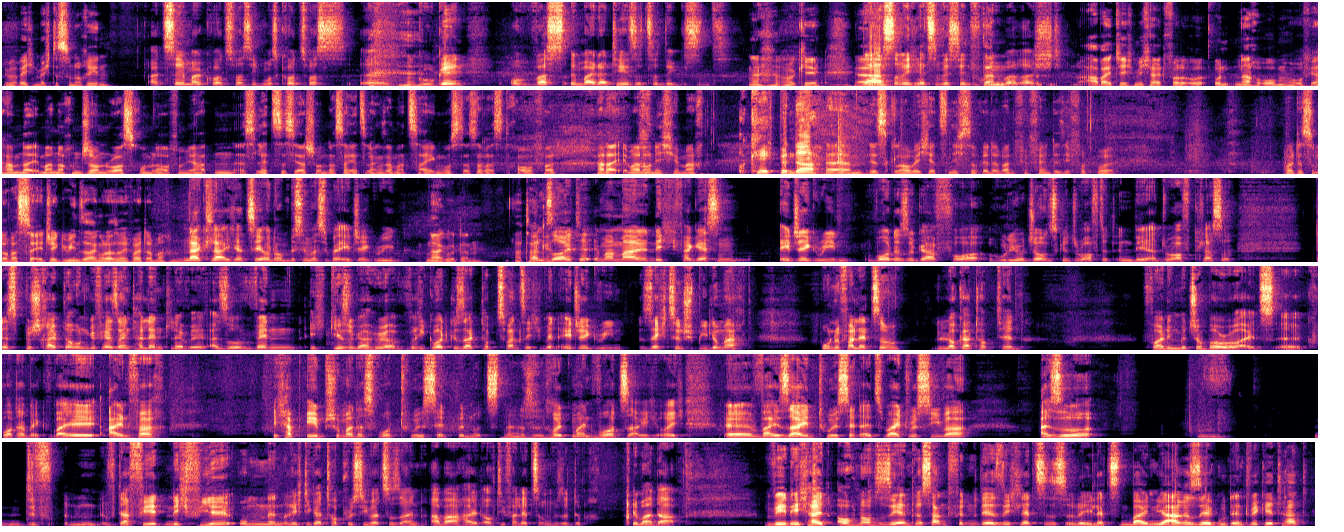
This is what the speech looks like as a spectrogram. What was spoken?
Über welchen möchtest du noch reden? Erzähl mal kurz was. Ich muss kurz was äh, googeln, um was in meiner These zu dingsen. okay. Da ähm, hast du mich jetzt ein bisschen früh dann überrascht. arbeite ich mich halt von unten nach oben hoch. Wir haben da immer noch einen John Ross rumlaufen. Wir hatten es letztes Jahr schon, dass er jetzt langsam mal zeigen muss, dass er was drauf hat. Hat er immer noch nicht gemacht. Okay, ich bin da. Ähm, ist, glaube ich, jetzt nicht so relevant für Fantasy Football. Wolltest du noch was zu AJ Green sagen oder soll ich weitermachen? Na klar, ich erzähle auch noch ein bisschen was über AJ Green. Na gut, dann Man Attacke. sollte immer mal nicht vergessen, AJ Green wurde sogar vor Julio Jones gedraftet in der Draft-Klasse. Das beschreibt auch ungefähr sein Talentlevel. Also wenn, ich gehe sogar höher, Rico hat gesagt Top 20, wenn AJ Green 16 Spiele macht, ohne Verletzung, locker Top 10. Vor allem mit Joe Burrow als äh, Quarterback, weil einfach, ich habe eben schon mal das Wort Toolset benutzt, ne? Das ist heute mein Wort, sage ich euch. Äh, weil sein Toolset als Wide Receiver, also da fehlt nicht viel, um ein richtiger Top-Receiver zu sein. Aber halt auch die Verletzungen sind immer da. Wen ich halt auch noch sehr interessant finde, der sich letztes oder die letzten beiden Jahre sehr gut entwickelt hat.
